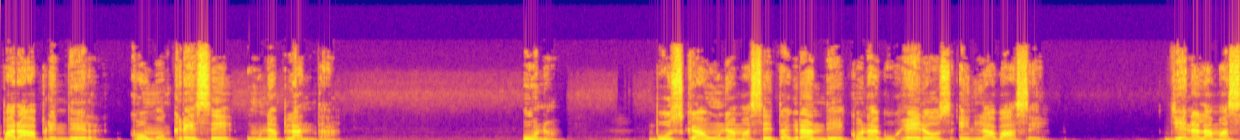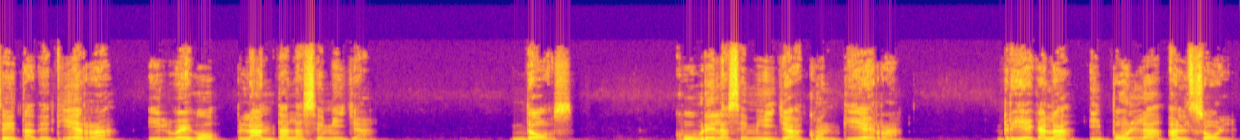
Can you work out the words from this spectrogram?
para aprender cómo crece una planta. 1. Busca una maceta grande con agujeros en la base. Llena la maceta de tierra y luego planta la semilla. 2. Cubre la semilla con tierra. Riégala y ponla al sol.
